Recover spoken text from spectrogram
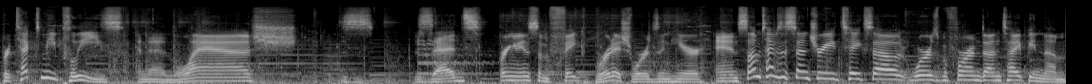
Protect me, please. And then lash. Zeds, bringing in some fake British words in here. And sometimes the Sentry takes out words before I'm done typing them,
